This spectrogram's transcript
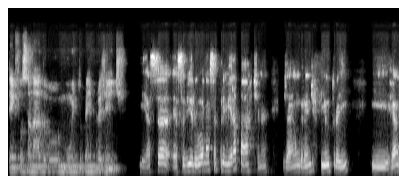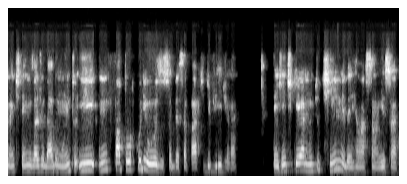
Tem funcionado muito bem para a gente. E essa, essa virou a nossa primeira parte, né? Já é um grande filtro aí e realmente tem nos ajudado muito. E um fator curioso sobre essa parte de vídeo, né? Tem gente que é muito tímida em relação a isso, a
